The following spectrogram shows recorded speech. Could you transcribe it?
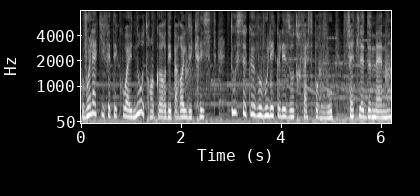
voilà qui fait écho à une autre encore des paroles du Christ. Tout ce que vous voulez que les autres fassent pour vous, faites-le de même.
